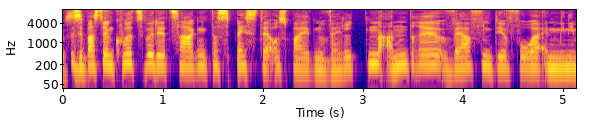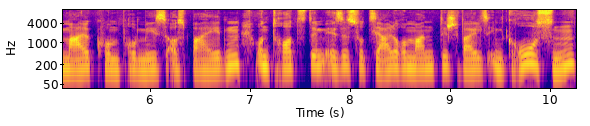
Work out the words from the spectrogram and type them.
Sebastian Kurz würde jetzt sagen, das Beste aus beiden Welten. Andere werfen dir vor, ein Minimalkompromiss aus beiden. Und trotzdem ist es sozialromantisch, weil es im Großen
